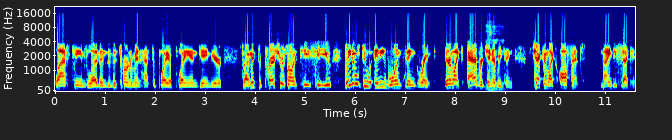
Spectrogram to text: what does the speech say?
last teams led into the tournament, have to play a play in game here. So I think the pressure's on TCU. They don't do any one thing great. They're like average in everything. Checking like offense, 92nd.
